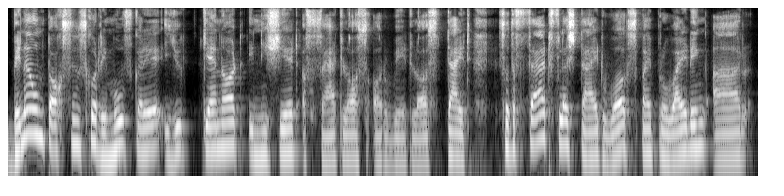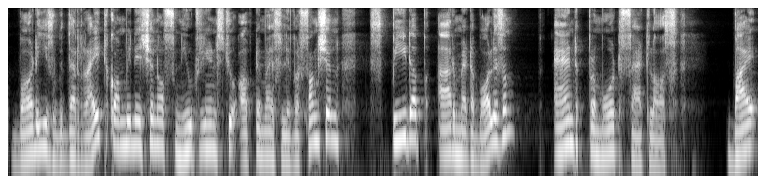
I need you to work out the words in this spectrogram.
बिना उन टॉक्सिन्स को रिमूव करे यू कैनॉट इनिशिएट अ फैट लॉस और वेट लॉस डाइट so the fat flush diet works by providing our bodies with the right combination of nutrients to optimize liver function, speed up our metabolism, and promote fat loss. By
